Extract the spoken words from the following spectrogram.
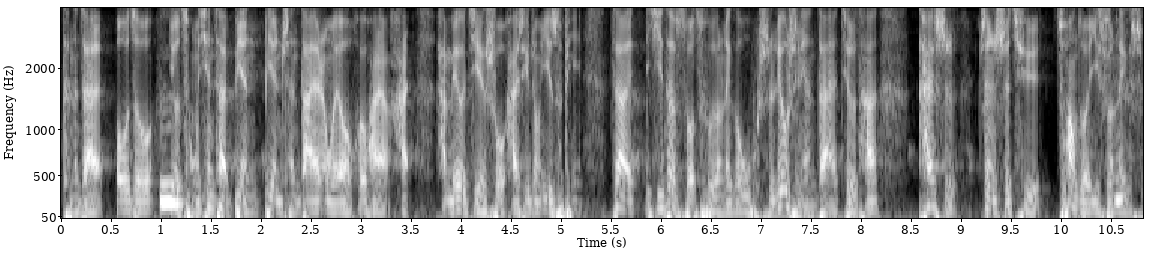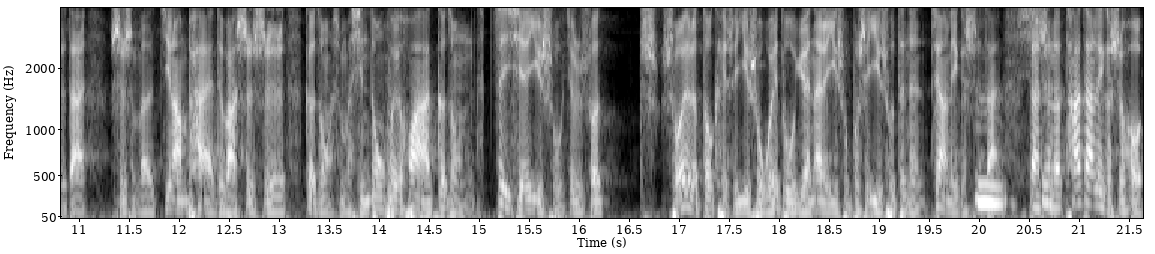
可能在欧洲嗯又重新再变、变成大家认为哦绘画还还没有结束，还是一种艺术品。在李希特所处的那个五十六十年代，就是他开始正式去创作艺术的那个时代，是什么激浪派对吧？是是各种什么行动绘画，各种这些艺术，就是说。所有的都可以是艺术，唯独原来的艺术不是艺术等等这样的一个时代。嗯但是呢，他在那个时候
